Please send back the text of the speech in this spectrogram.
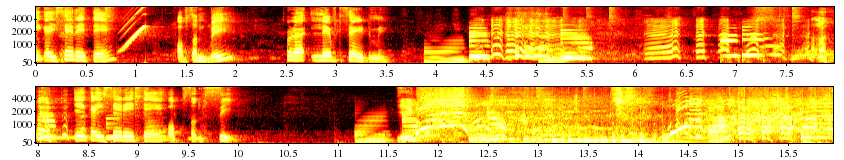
एक ऐसे रहते हैं। Option B? थोड़ा लेफ़्ट साइड में। एक ऐसे रहते हैं। Option C. ये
